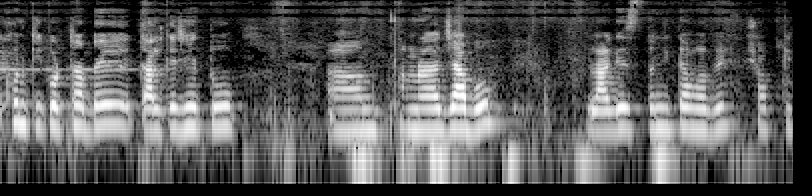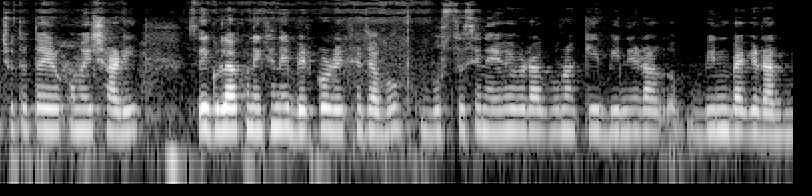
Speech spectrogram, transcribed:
এখন কি করতে হবে? কালকে যেহেতু আমরা যাব। লাগেজ তো নিতে হবে সব কিছুতে তো এরকম এই শাড়ি। সেগুলো এখন এখানে বের করে রেখে যাব। বুঝতেছি না এইভাবে রাখব না কি বিনে বিন ব্যাগে রাখব।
